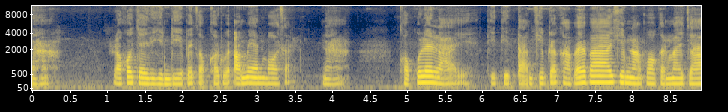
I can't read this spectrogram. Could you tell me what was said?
นะคะเราก็ใจดียินดีไปกับเขาด้วยอาเมนบอสันนะคะขอบคุณหลาย ๆ ที่ติดตามคลิปแล้วค่ะ บ๊ายบาย คลิปหน้าพอกันไหมจ้า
